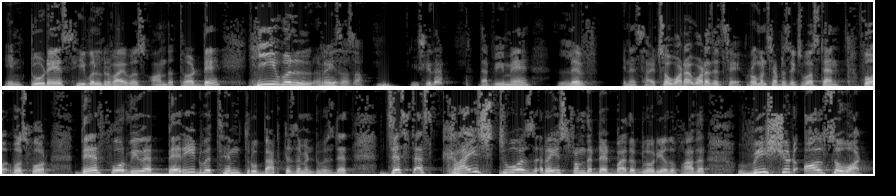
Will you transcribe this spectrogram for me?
In two days, he will revive us. On the third day, he will raise us up. You see that? That we may live in his sight. So what, what does it say? Romans chapter 6 verse 10, 4, verse 4. Therefore we were buried with him through baptism into his death, just as Christ was raised from the dead by the glory of the Father, we should also what?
